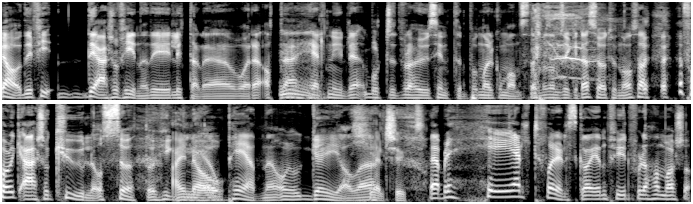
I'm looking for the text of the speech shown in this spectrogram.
Vi har jo de, de er så fine, de lytterne våre, at det er Mm. helt nydelig. Bortsett fra hun sinte på narkomanstemme, som sikkert er søt, hun. Men folk er så kule og søte og hyggelige og pene og gøyale. Helt sjukt. Og jeg ble helt forelska i en fyr fordi han var så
